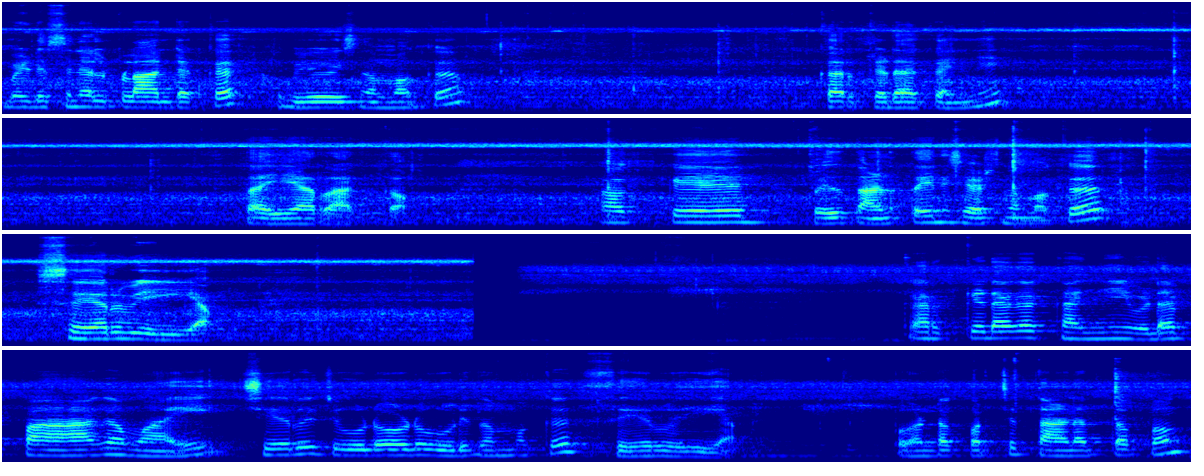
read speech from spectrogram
മെഡിസിനൽ പ്ലാന്റൊക്കെ ഉപയോഗിച്ച് നമുക്ക് കർക്കിടക കഞ്ഞി തയ്യാറാക്കാം. ഓക്കെ. അപ്പോൾ ഇത് തണുത്തതിന് ശേഷം നമുക്ക് സെർവ് ചെയ്യാം. കർക്കിടക കഞ്ഞി ഇവിടെ പാകമായി ചെറു ചൂടോടുകൂടി നമുക്ക് സെർവ് ചെയ്യാം. അപ്പോൾ കണ്ട കുറച്ച് തണുത്തപ്പം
